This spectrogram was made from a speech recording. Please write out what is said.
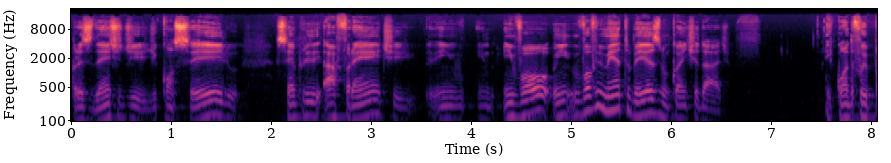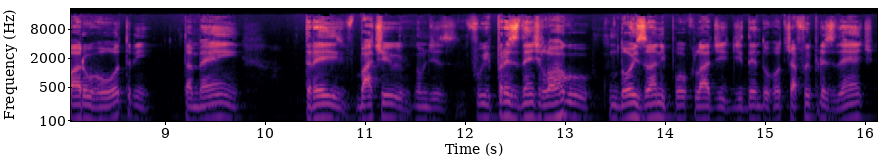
presidente de, de conselho, sempre à frente, em, em, envol, envolvimento mesmo com a entidade. E quando fui para o Rotary, também três, bati, como diz, fui presidente logo com dois anos e pouco lá de, de dentro do Rotary, já fui presidente.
